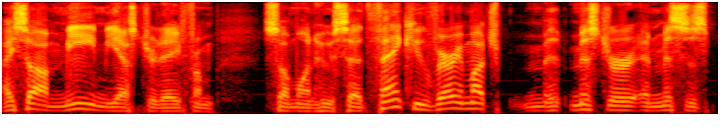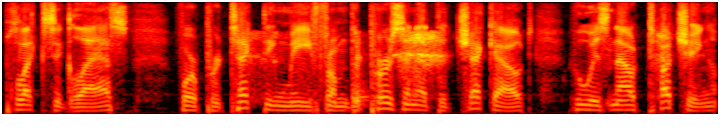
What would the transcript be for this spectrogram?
I saw a meme yesterday from someone who said, Thank you very much, Mr. and Mrs. Plexiglass, for protecting me from the person at the checkout who is now touching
